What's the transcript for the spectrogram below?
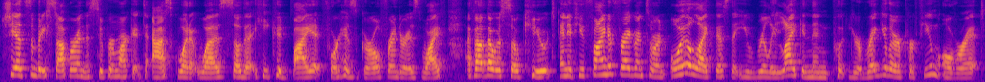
she had somebody stop her in the supermarket to ask what it was so that he could buy it for his girlfriend or his wife. I thought that was so cute. And if you find a fragrance or an oil like this that you really like and then put your regular perfume over it,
